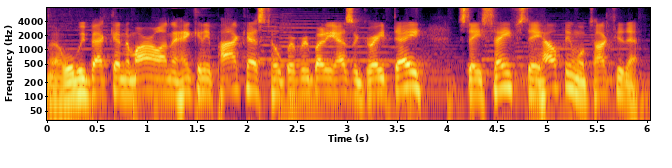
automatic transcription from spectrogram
Uh, we'll be back again tomorrow on the Hank Haney podcast. Hope everybody has a great day. Stay safe, stay healthy, and we'll talk to you then.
